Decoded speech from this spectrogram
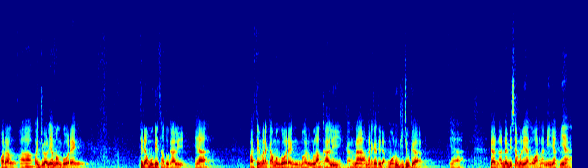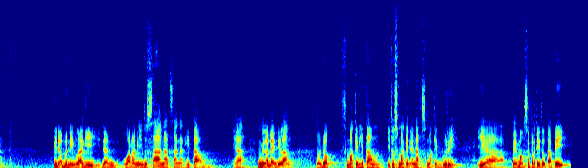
orang uh, penjualnya menggoreng tidak mungkin satu kali, ya. Pasti mereka menggoreng berulang kali karena mereka tidak mau rugi juga, ya. Dan anda bisa melihat warna minyaknya tidak bening lagi dan warna minyak itu sangat-sangat hitam, ya. Mungkin ada yang bilang, loh dok, semakin hitam itu semakin enak, semakin gurih ya memang seperti itu tapi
